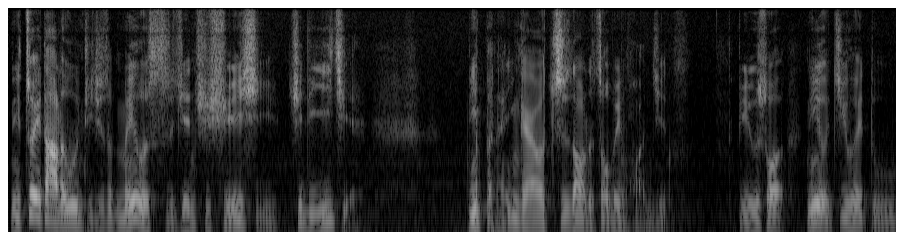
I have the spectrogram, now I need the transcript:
你最大的问题就是没有时间去学习、去理解你本来应该要知道的周边环境。比如说，你有机会读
